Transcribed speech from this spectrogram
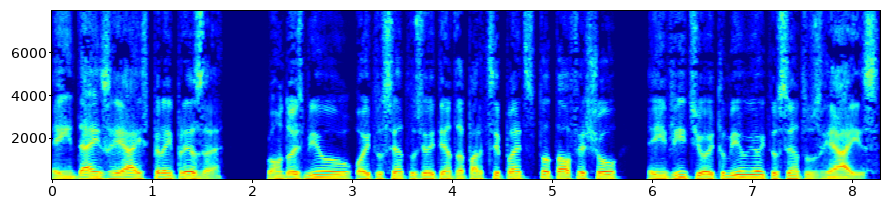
em R$ reais pela empresa. Com 2.880 participantes, o total fechou em R$ 28.800.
